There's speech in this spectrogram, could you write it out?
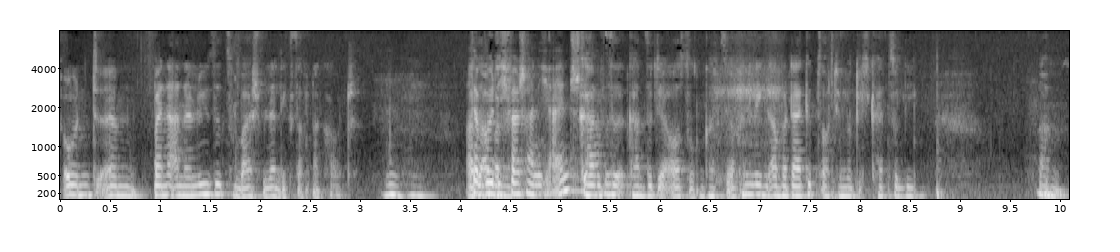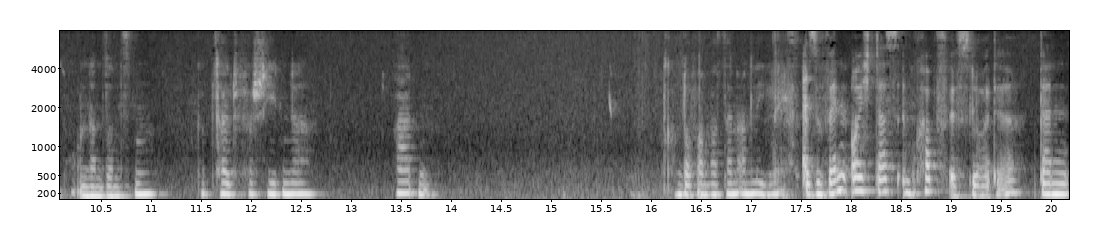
Und ähm, bei einer Analyse zum Beispiel, da liegst du auf einer Couch. Also da würde ich wahrscheinlich einschlafen. Kannst du, kannst du dir aussuchen, kannst du dir auch hinlegen, aber da gibt es auch die Möglichkeit zu liegen. Ähm, und ansonsten gibt es halt verschiedene Arten. Kommt drauf an, was dein Anliegen ist. Also wenn euch das im Kopf ist, Leute, dann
